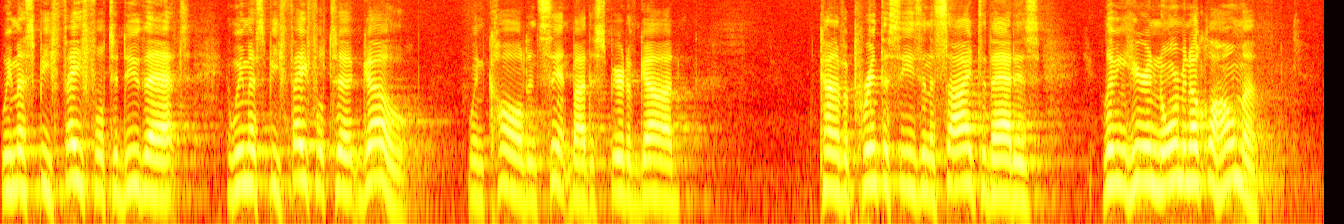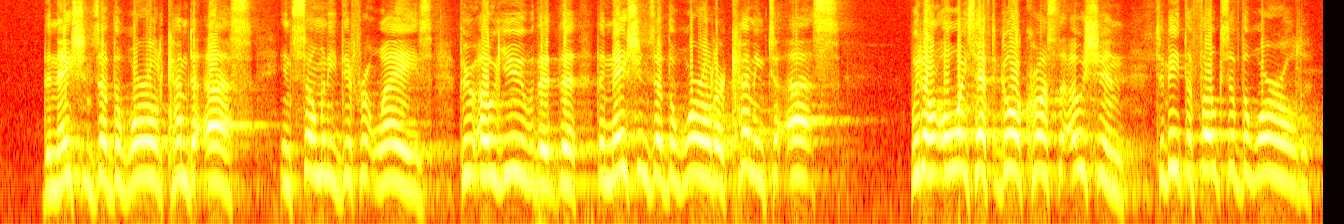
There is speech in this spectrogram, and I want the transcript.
We must be faithful to do that, and we must be faithful to go when called and sent by the Spirit of God. Kind of a parenthesis and aside to that is living here in Norman, Oklahoma. The nations of the world come to us in so many different ways. Through OU, the, the, the nations of the world are coming to us. We don't always have to go across the ocean to meet the folks of the world.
